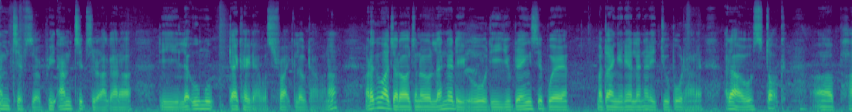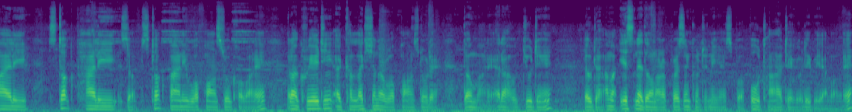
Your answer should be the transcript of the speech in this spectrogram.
emptive ဆိုတော့ preemptive ဆိုတာကတော့ဒီလက်ဦးမှုတိုက်ခိုက်တာပေါ့ strike လုပ်တာပေါ့နော် နောက်တစ်ခုကကြတော့ကျွန်တော်တို့လက်နက်တွေကိုဒီ Ukraine စစ်ပွဲမတိုင်ခင်တဲ့လက်နက်တွေကြိုပို့ထားတယ်အဲ့ဒါကို stock uh pile stock pile ဆို stock pile weapons လို့ခေါ်ပါတယ်အဲ့ဒါ creating a collection of weapons လို့လည်းသုံးပါတယ်အဲ့ဒါကိုကြိုတင်လောက်တာအမှ is နဲ့တော့တော့ present continuous ပေါ့ပို့ထားတဲ့ကိုလေးပြရပါပါတယ်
